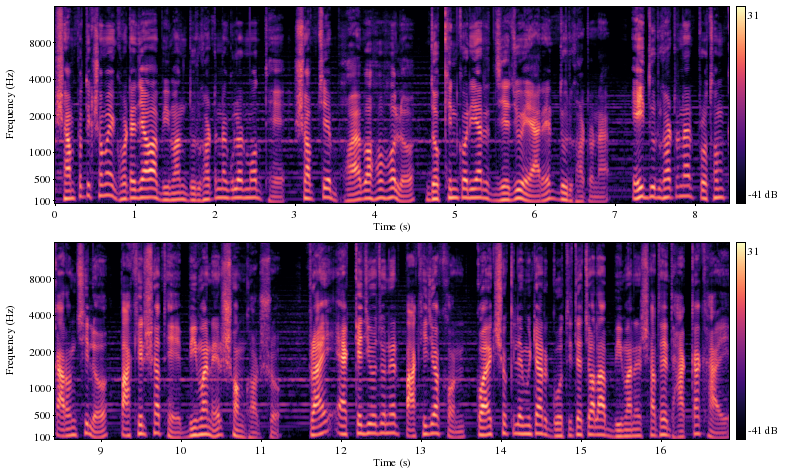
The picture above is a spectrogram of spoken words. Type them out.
সাম্প্রতিক সময়ে ঘটে যাওয়া বিমান দুর্ঘটনাগুলোর মধ্যে সবচেয়ে ভয়াবহ হল দক্ষিণ কোরিয়ার জেজু এয়ারের দুর্ঘটনা। এই দুর্ঘটনার প্রথম কারণ ছিল পাখির সাথে বিমানের সংঘর্ষ। প্রায় এক কেজি ওজনের পাখি যখন কয়েকশো কিলোমিটার গতিতে চলা বিমানের সাথে ধাক্কা খায়,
